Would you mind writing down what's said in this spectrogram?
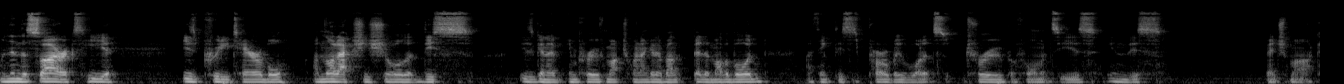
And then the Cyrix here is pretty terrible. I'm not actually sure that this is going to improve much when I get a better motherboard. I think this is probably what its true performance is in this benchmark.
